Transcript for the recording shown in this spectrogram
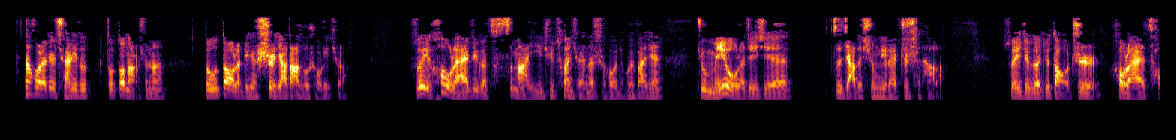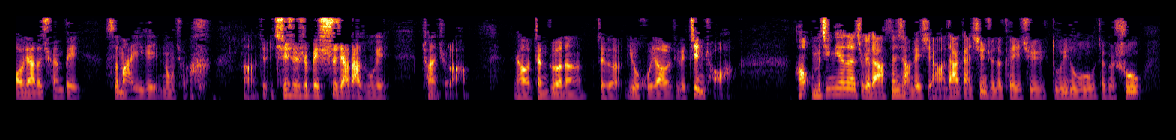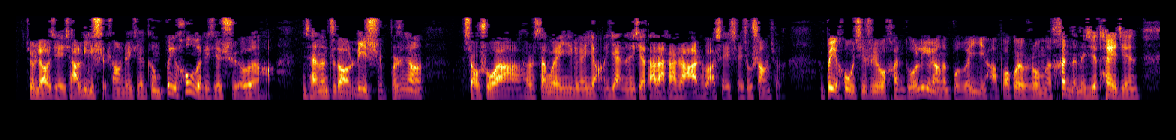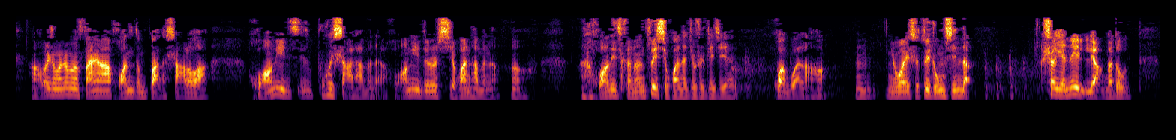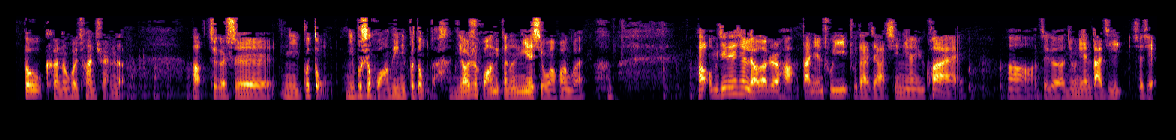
那后来这个权力都都到哪儿去呢？都到了这些世家大族手里去了。所以后来这个司马懿去篡权的时候，你会发现就没有了这些自家的兄弟来支持他了。所以这个就导致后来曹家的权被司马懿给弄去了啊，这其实是被世家大族给篡去了哈。然后整个呢，这个又回到了这个晋朝哈。好，我们今天呢就给大家分享这些啊，大家感兴趣的可以去读一读这本书，就了解一下历史上这些更背后的这些学问哈，你才能知道历史不是像小说啊或者《三国演义》里面演演的那些打打杀杀是吧？谁谁就上去了，背后其实有很多力量的博弈哈，包括有时候我们恨的那些太监啊，为什么这么烦啊？皇帝怎么不把他杀了啊？皇帝不会杀他们的，皇帝就是喜欢他们的，嗯。皇帝可能最喜欢的就是这些宦官了哈，嗯，因为是最忠心的，剩下那两个都都可能会篡权的。好，这个是你不懂，你不是皇帝，你不懂的。你要是皇帝，可能你也喜欢宦官。好，我们今天先聊到这儿哈，大年初一，祝大家新年愉快啊，这个牛年大吉，谢谢。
